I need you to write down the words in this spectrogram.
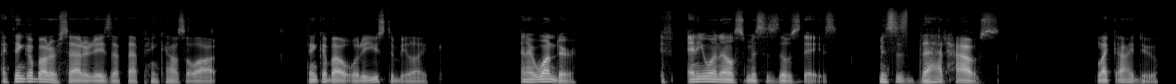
I think about our Saturdays at that pink house a lot. Think about what it used to be like. And I wonder if anyone else misses those days, misses that house, like I do.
